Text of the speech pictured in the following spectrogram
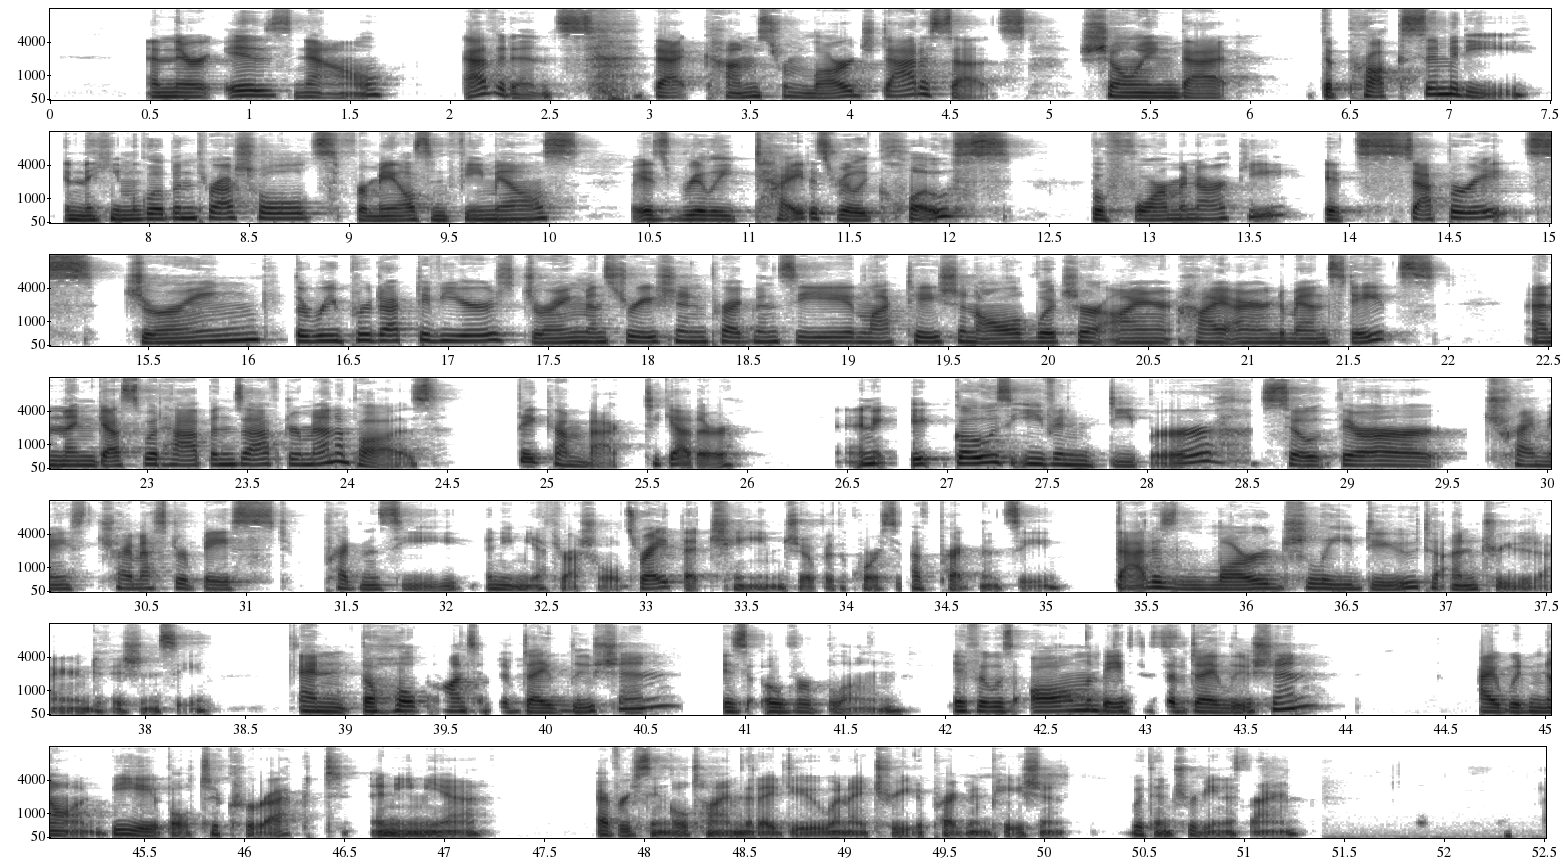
And there is now evidence that comes from large data sets showing that the proximity in the hemoglobin thresholds for males and females is really tight, it's really close before menarche. It separates during the reproductive years, during menstruation, pregnancy, and lactation, all of which are iron, high iron demand states. And then guess what happens after menopause? They come back together. And it, it goes even deeper. So there are trimester based pregnancy anemia thresholds, right? That change over the course of pregnancy. That is largely due to untreated iron deficiency. And the whole concept of dilution is overblown. If it was all on the basis of dilution, I would not be able to correct anemia every single time that I do when I treat a pregnant patient with intravenous iron.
